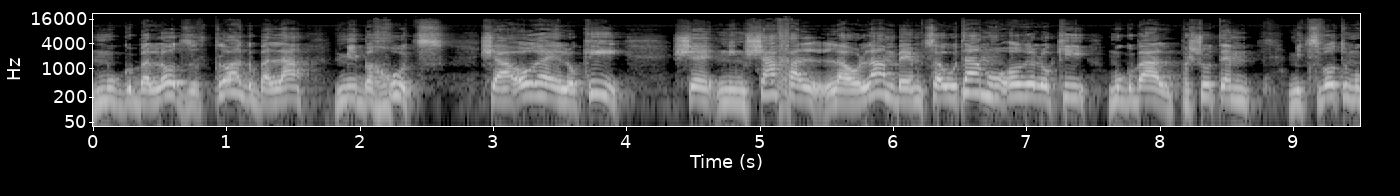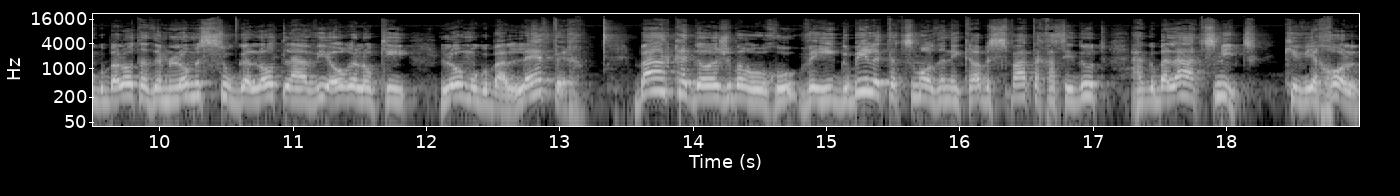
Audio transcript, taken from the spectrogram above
מוגבלות, זאת לא הגבלה מבחוץ, שהאור האלוקי שנמשך על, לעולם באמצעותם הוא אור אלוקי מוגבל. פשוט הן מצוות מוגבלות, אז הן לא מסוגלות להביא אור אלוקי לא מוגבל. להפך, בא הקדוש ברוך הוא והגביל את עצמו, זה נקרא בשפת החסידות הגבלה עצמית, כביכול.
